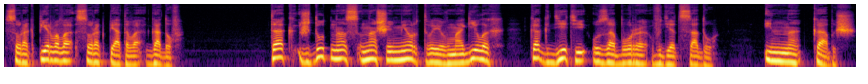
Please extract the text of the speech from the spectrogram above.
41-45 годов. Так ждут нас наши мертвые в могилах, как дети у забора в детсаду. Инна Кабыш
